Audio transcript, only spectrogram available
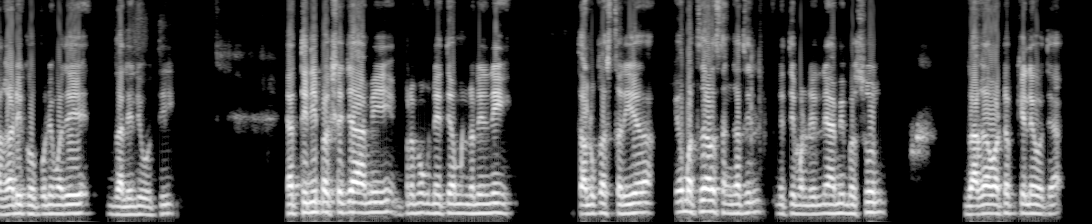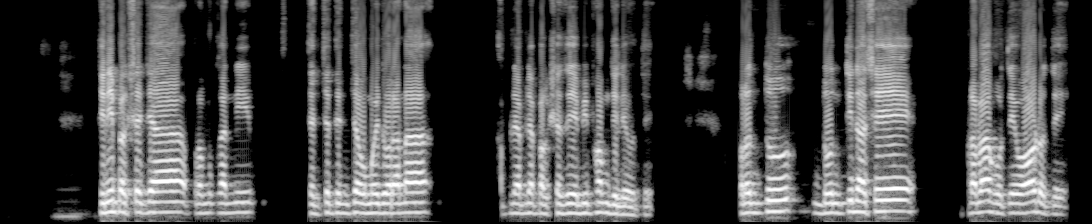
आघाडी कोपरीमध्ये झालेली होती. या तिन्ही पक्षाच्या आम्ही प्रमुख नेत्या मंडळींनी तालुकास्तरीय किंवा मतदारसंघातील नेते मंडळींनी आम्ही बसून जागा वाटप केल्या होत्या. तिन्ही पक्षाच्या प्रमुखांनी त्यांच्या त्यांच्या उमेदवारांना आपल्या आपल्या पक्षाचे एबी फॉर्म दिले होते. परंतु दोन तीन असे प्रभाग होते वॉर्ड होते.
